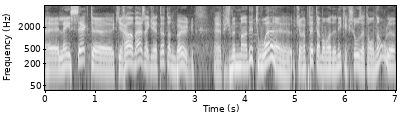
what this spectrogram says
Euh, L'insecte euh, qui rend hommage à Greta Thunberg. Euh, puis je me demandais, toi, euh, qui aura peut-être à un moment donné quelque chose à ton nom, là,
